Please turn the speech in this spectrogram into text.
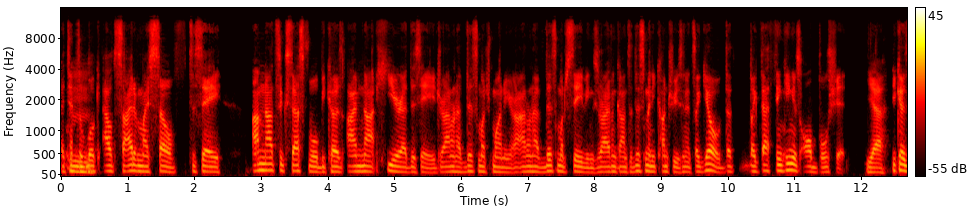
I tend to Mm. look outside of myself to say, I'm not successful because I'm not here at this age, or I don't have this much money, or I don't have this much savings, or I haven't gone to this many countries. And it's like, yo, that like that thinking is all bullshit Yeah. because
